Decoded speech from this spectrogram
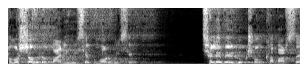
সমস্যা হলো বাড়ি হয়েছে ঘর হয়েছে ছেলে মেয়ে লোক সংখ্যা বাড়ছে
